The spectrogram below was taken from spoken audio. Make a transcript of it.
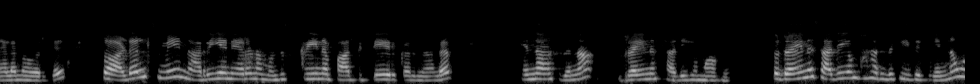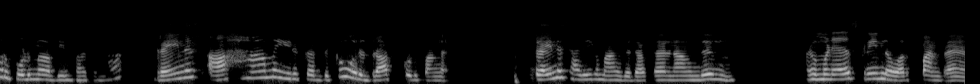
நிலைமை வருது. ஸோ அடல்ட்ஸுமே நிறைய நேரம் நம்ம வந்து ஸ்க்ரீனை பார்த்துக்கிட்டே இருக்கிறதுனால என்ன ஆகுதுன்னா ட்ரைனஸ் அதிகமாகும். ஸோ ட்ரைனஸ் அதிகமாகிறதுக்கு இதுக்கு என்ன ஒரு கொடுமை அப்படின்னு பார்த்தோம்னா ட்ரைனஸ் ஆகாம இருக்கிறதுக்கு ஒரு டிராப்ஸ் கொடுப்பாங்க. ட்ரைனஸ் அதிகமாகுது டாக்டர் நான் வந்து ரொம்ப நேரம் ஸ்க்ரீன்ல ஒர்க் பண்றேன்.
